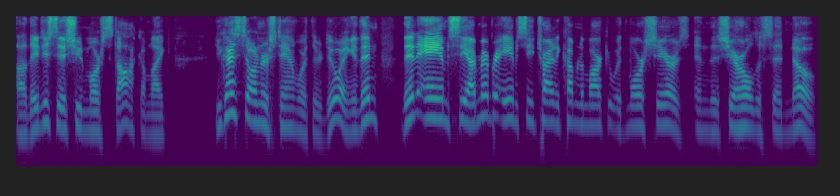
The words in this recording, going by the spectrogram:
uh, they just issued more stock. I'm like you guys don't understand what they're doing. And then then AMC, I remember AMC trying to come to market with more shares, and the shareholder said no.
